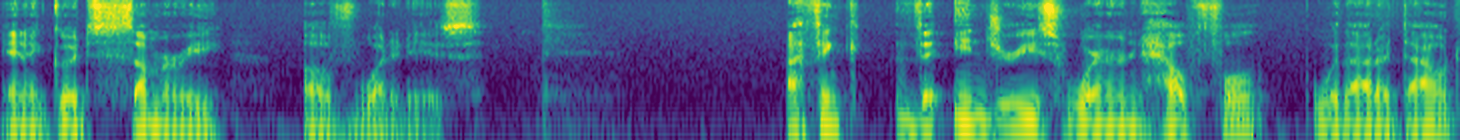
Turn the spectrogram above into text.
and a good summary of what it is. I think the injuries weren't helpful, without a doubt.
